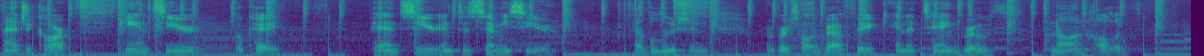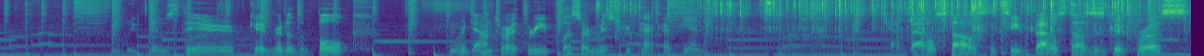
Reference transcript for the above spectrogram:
Magikarp, Pansear, okay, Pansear into Simisear, Evolution, reverse holographic, and a Tangrowth non-holo. Leave those there, get rid of the bulk. We're down to our three plus our mystery pack at the end. Got Battle Styles. Let's see if Battle Styles is good for us.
